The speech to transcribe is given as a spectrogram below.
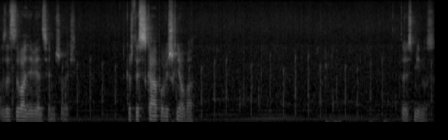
To zdecydowanie więcej muszę wejść. Tylko, że to jest skała powierzchniowa. To jest minus.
